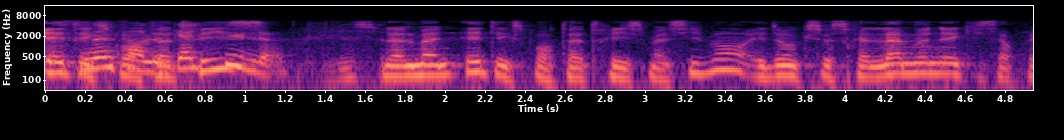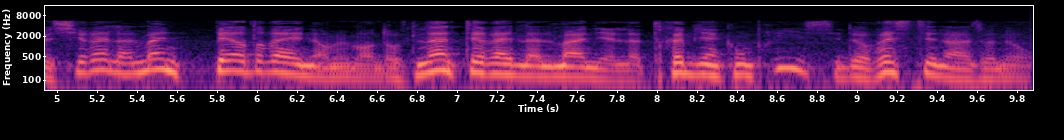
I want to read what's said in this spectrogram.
est exportatrice. L'Allemagne est exportatrice massivement, et donc ce serait la monnaie qui s'apprécierait. L'Allemagne perdrait énormément. Donc l'intérêt de l'Allemagne, elle l'a très bien compris, c'est de rester dans la zone euro.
